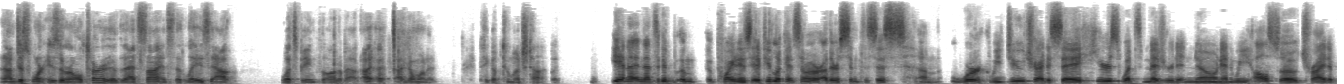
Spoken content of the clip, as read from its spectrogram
And I'm just wondering, is there an alternative to that science that lays out what's being thought about? I, I, I don't want to take up too much time, but Yeah, and, and that's a good um, point. Is if you look at some of our other synthesis um, work, we do try to say here's what's measured and known, and we also try to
